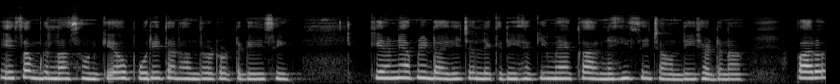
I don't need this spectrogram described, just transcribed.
ਇਹ ਸਭ ਗੱਲਾਂ ਸੁਣ ਕੇ ਉਹ ਪੂਰੀ ਤਰ੍ਹਾਂ ਅੰਦਰੋਂ ਟੁੱਟ ਗਈ ਸੀ। ਕਿਰਨ ਨੇ ਆਪਣੀ ਡਾਇਰੀ 'ਚ ਲਿਖਦੀ ਹੈ ਕਿ ਮੈਂ ਘਰ ਨਹੀਂ ਸੀ ਚਾਹੁੰਦੀ ਛੱਡਣਾ, ਪਰ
